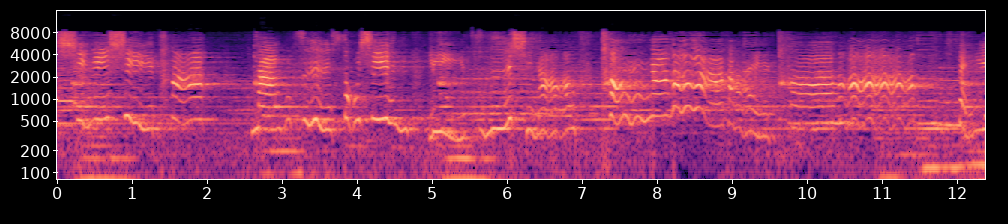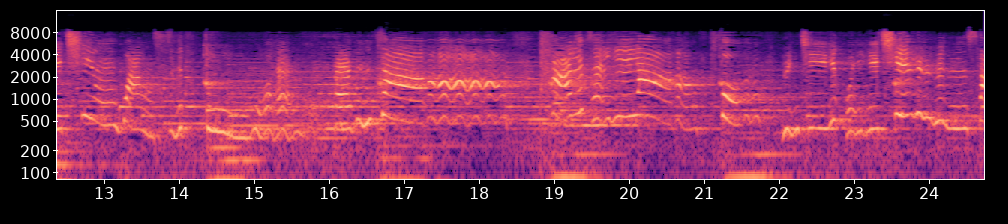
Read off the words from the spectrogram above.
嬉戏他，男子手心里子想疼爱他。废寝忘食，不文章。他日乘浪风云际会，青云上，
